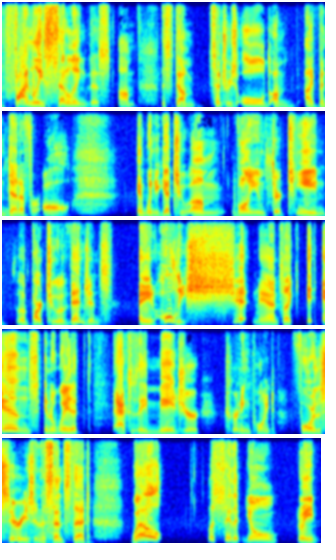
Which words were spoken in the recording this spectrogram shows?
finally settling this um, this um, centuries old um, uh, vendetta for all. And when you get to um, volume thirteen, uh, part two of Vengeance, I mean, holy shit, man! It's like it ends in a way that acts as a major turning point for the series in the sense that, well, let's say that you know, I mean,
